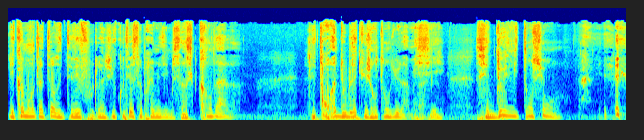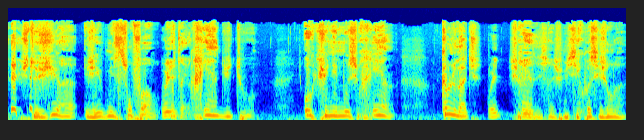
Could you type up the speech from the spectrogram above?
les commentateurs de téléfoot, là, j'ai écouté cet après-midi, mais c'est un scandale. les trois doublettes que j'ai entendues là, mais c'est, c'est deux et demi de tension. je te jure, hein, j'ai mis le son fort. Oui. Rien du tout. Aucune émotion, rien. Comme le match. Oui. J'ai regardé ça, je me suis dit, c'est quoi ces gens-là?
